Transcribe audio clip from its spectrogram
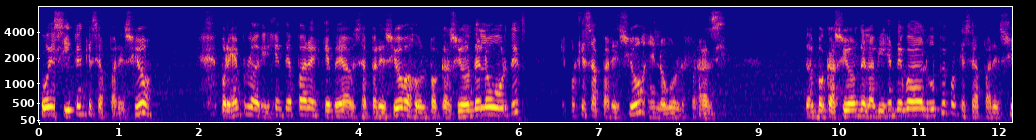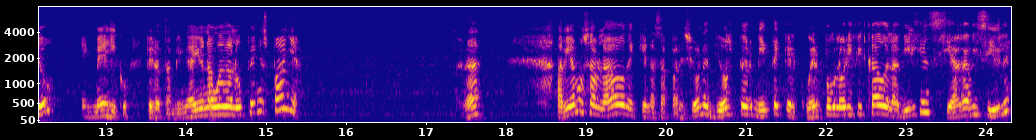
o el sitio en que se apareció. Por ejemplo, la Virgen de Aparece, que se apareció bajo la vocación de Lourdes, es porque se apareció en Lourdes, Francia la vocación de la Virgen de Guadalupe porque se apareció en México, pero también hay una Guadalupe en España. ¿Verdad? Habíamos hablado de que en las apariciones Dios permite que el cuerpo glorificado de la Virgen se haga visible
